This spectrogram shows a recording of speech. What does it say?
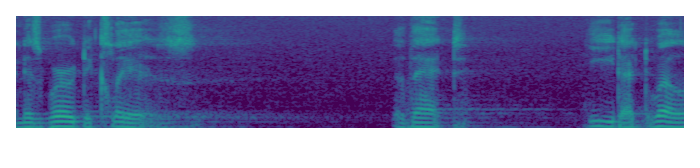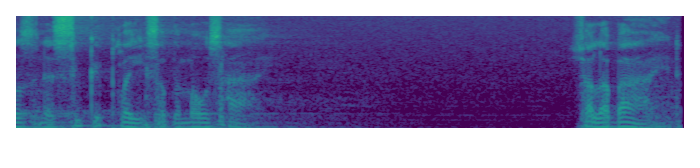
And his word declares that he that dwells in the secret place of the Most High shall abide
